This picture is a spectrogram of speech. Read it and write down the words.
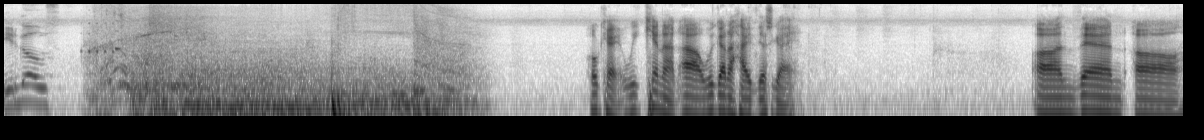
Here goes. Okay, we cannot. Uh, we gotta hide this guy. and then uh,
